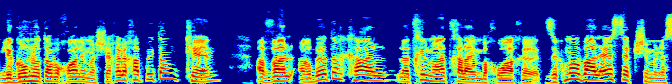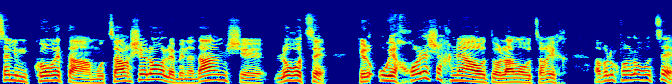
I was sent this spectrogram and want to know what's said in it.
לגרום לאותה בחורה להימשך אליך פתאום? כן. אבל הרבה יותר קל להתחיל מההתחלה עם בחורה אחרת. זה כמו בעל עסק שמנסה למכור את המוצר שלו לבן אדם שלא רוצה. כאילו, הוא יכול לשכנע אותו למה הוא צריך, אבל הוא כבר לא רוצה.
